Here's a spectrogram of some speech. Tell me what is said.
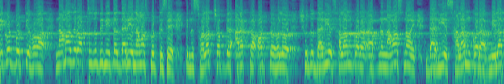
নিকটবর্তী হওয়া, নামাজের অর্থ যদি নিই, তাহলে দাঁড়িয়ে নামাজ পড়তেছে। কিন্তু সলাৎ শব্দের আরেকটা অর্থ হলো শুধু দাঁড়িয়ে সালাম করা, আপনার নামাজ নয়, দাঁড়িয়ে সালাম করা, মিলাদ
